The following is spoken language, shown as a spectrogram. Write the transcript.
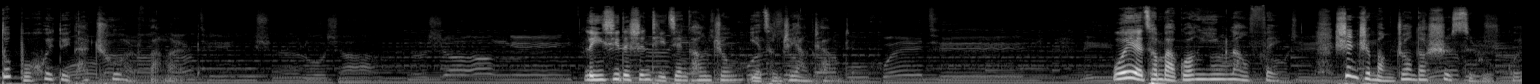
都不会对他出尔反尔的。林夕的身体健康中也曾这样唱着：“我也曾把光阴浪费。”甚至莽撞到视死如归，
